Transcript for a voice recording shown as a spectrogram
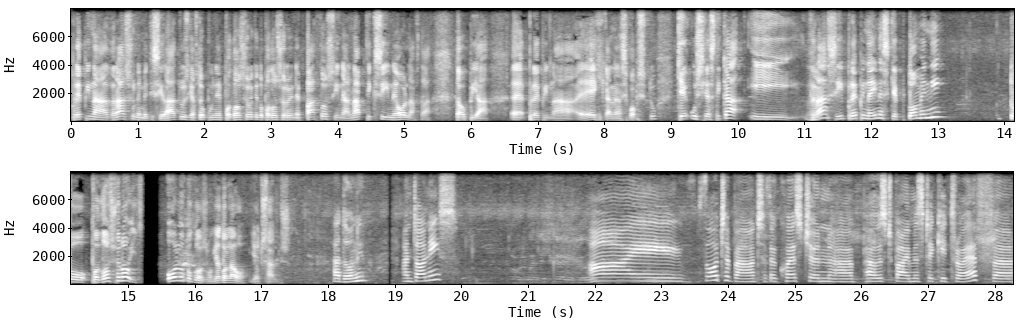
πρέπει να δράσουν με τη σειρά τους για αυτό που είναι ποδόσφαιρο και το ποδόσφαιρο είναι πάθος, είναι ανάπτυξη, είναι όλα αυτά τα οποία ε, πρέπει να ε, έχει κανένας υπόψη του. Και ουσιαστικά η δράση πρέπει να είναι σκεπτόμενη το ποδόσφαιρο για όλο τον κόσμο, για τον λαό, για τους άλλους. Αντώνη. Αντώνης. I thought about the question uh, posed by Mr. Kitroeff. Uh,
